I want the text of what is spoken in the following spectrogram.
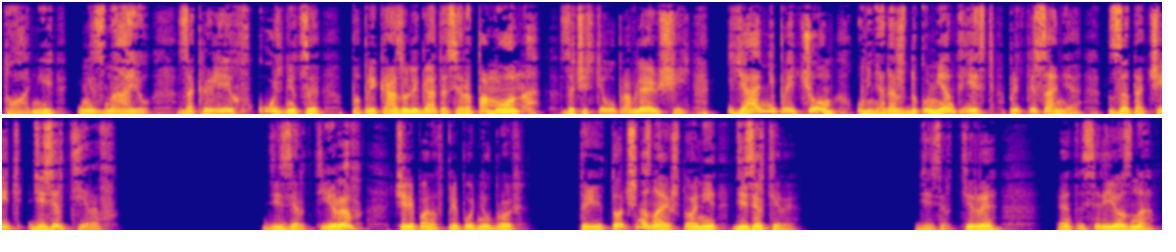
Кто они, не знаю. Закрыли их в кузнице по приказу легата Серапамона, зачистил управляющий. Я ни при чем, у меня даже документ есть, предписание — заточить дезертиров. Дезертиров? Черепанов приподнял бровь. Ты точно знаешь, что они дезертиры? Дезертиры — это серьезно.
